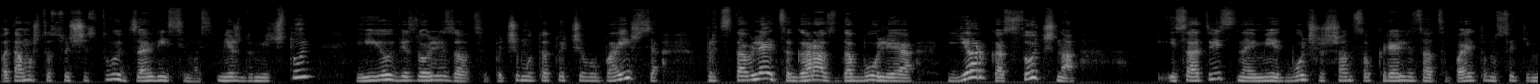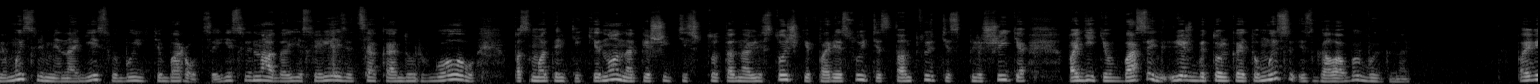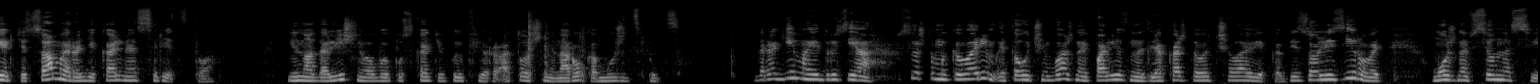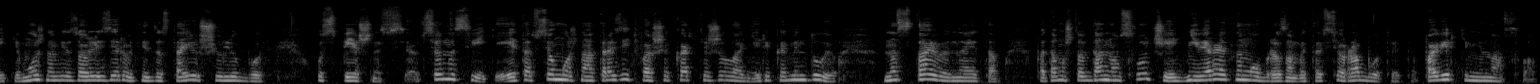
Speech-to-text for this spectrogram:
потому что существует зависимость между мечтой и ее визуализацией. Почему-то то, чего боишься, представляется гораздо более ярко, сочно, и, соответственно, имеет больше шансов к реализации. Поэтому с этими мыслями, надеюсь, вы будете бороться. Если надо, если лезет всякая дурь в голову, посмотрите кино, напишите что-то на листочке, порисуйте, станцуйте, спляшите, пойдите в бассейн, лишь бы только эту мысль из головы выгнать. Поверьте, самое радикальное средство. Не надо лишнего выпускать в эфир, а то ж ненароком может сбыться. Дорогие мои друзья, все, что мы говорим, это очень важно и полезно для каждого человека. Визуализировать можно все на свете. Можно визуализировать недостающую любовь, успешность, все на свете. И это все можно отразить в вашей карте желаний. Рекомендую, настаиваю на этом, потому что в данном случае невероятным образом это все работает. Поверьте мне на слово.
